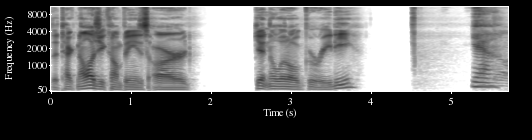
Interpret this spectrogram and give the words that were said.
the technology companies are getting a little greedy Yeah.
